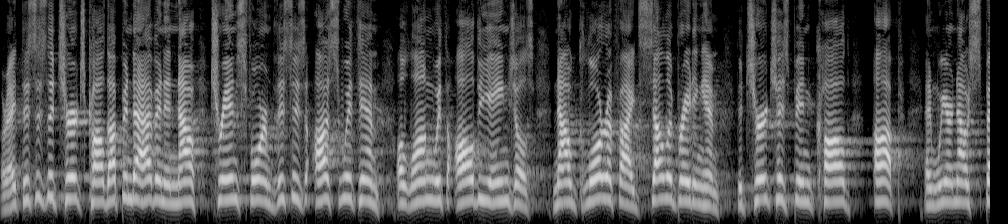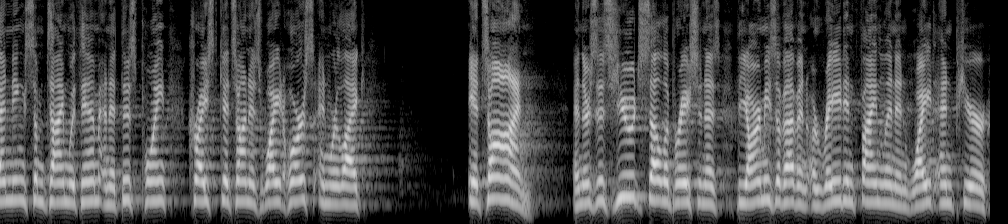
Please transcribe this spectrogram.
All right, this is the church called up into heaven and now transformed. This is us with him, along with all the angels, now glorified, celebrating him. The church has been called up, and we are now spending some time with him. And at this point, Christ gets on his white horse, and we're like, it's on. And there's this huge celebration as the armies of heaven, arrayed in fine linen, white and pure,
